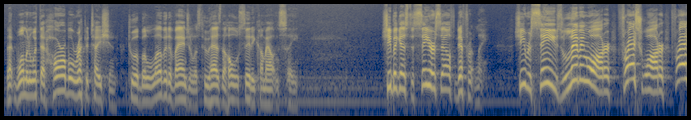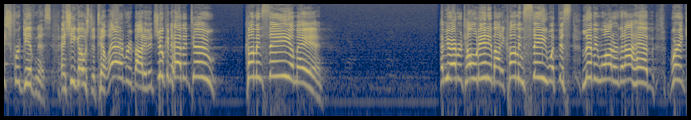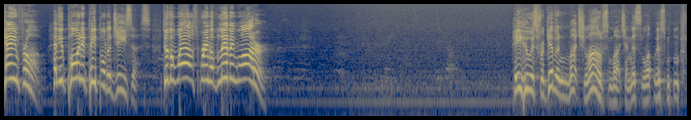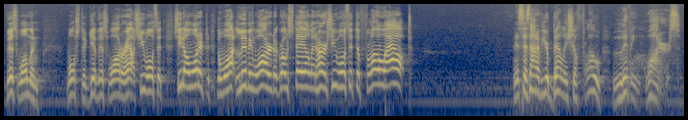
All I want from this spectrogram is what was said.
that woman with that horrible reputation, to a beloved evangelist who has the whole city come out and see. She begins to see herself differently. She receives living water, fresh water, fresh forgiveness, and she goes to tell everybody that you can have it too. Come and see a man. Have you ever told anybody, come and see what this living water that I have, where it came from? Have you pointed people to Jesus, to the wellspring of living water? He who is forgiven much loves much. And this, this, this woman wants to give this water out. She wants it, she don't want it, to, the living water to grow stale in her. She wants it to flow out. And it says, out of your belly shall flow living waters.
